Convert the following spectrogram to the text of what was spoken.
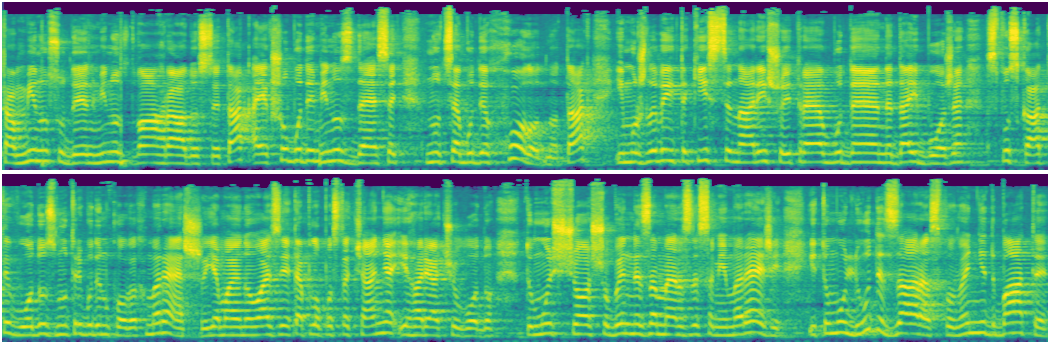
там мінус один, мінус два градуси. Так, а якщо буде мінус 10, ну це буде холодно, так і можливий такий сценарій, що і треба буде, не дай Боже, спускати воду з внутрібудинкових мереж. Я маю на увазі теплопостачання і гарячу воду, тому що щоби не замерзли самі мережі, і тому люди зараз повинні дбати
